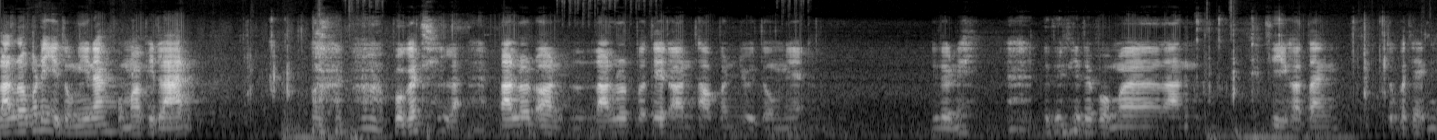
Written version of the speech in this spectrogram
ร้านรถไม่ได้อยู่ตรงนี้นะ ผมมาผิดร้าน ปกติร้านรถออน ร้านรถประเทศออนท็อปมันอยู่ตรงเนี้ยอยู่ตรงนี้อยู่ตรงนี้แต่ผมมาร้านที่เขาตั้ง ทุกประเทศไง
